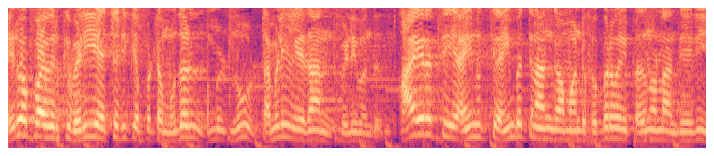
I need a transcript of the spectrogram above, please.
ஐரோப்பாவிற்கு வெளியே அச்சடிக்கப்பட்ட முதல் தமிழ் நூல் தமிழிலே தான் வெளிவந்தது. ஆயிரத்தி ஐநூத்தி ஐம்பத்தி நான்காம் ஆண்டு பிப்ரவரி பதினொன்றாம் தேதி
